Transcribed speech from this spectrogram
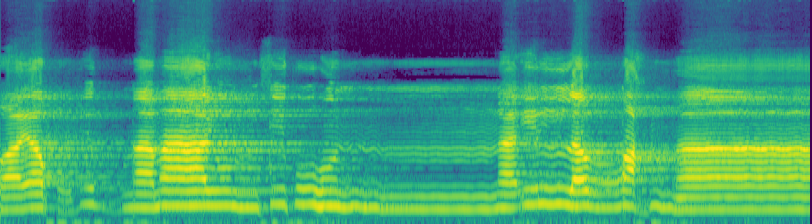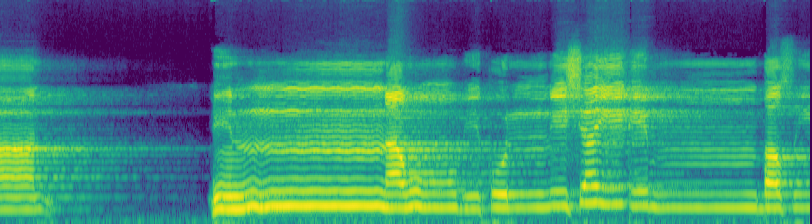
ويقبضن ما يمسكهن إلا الرحمن. إنه بكل شيء بصير.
